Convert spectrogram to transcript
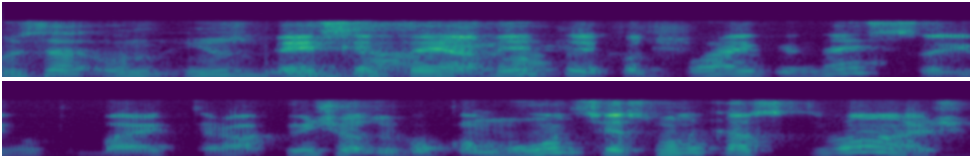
Un, es- un jūs es jau tajā mirklī pat baigi nesajūtu, baigi trāk. Viņš jau tur kaut ko mocījās, man liekas, vājš.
